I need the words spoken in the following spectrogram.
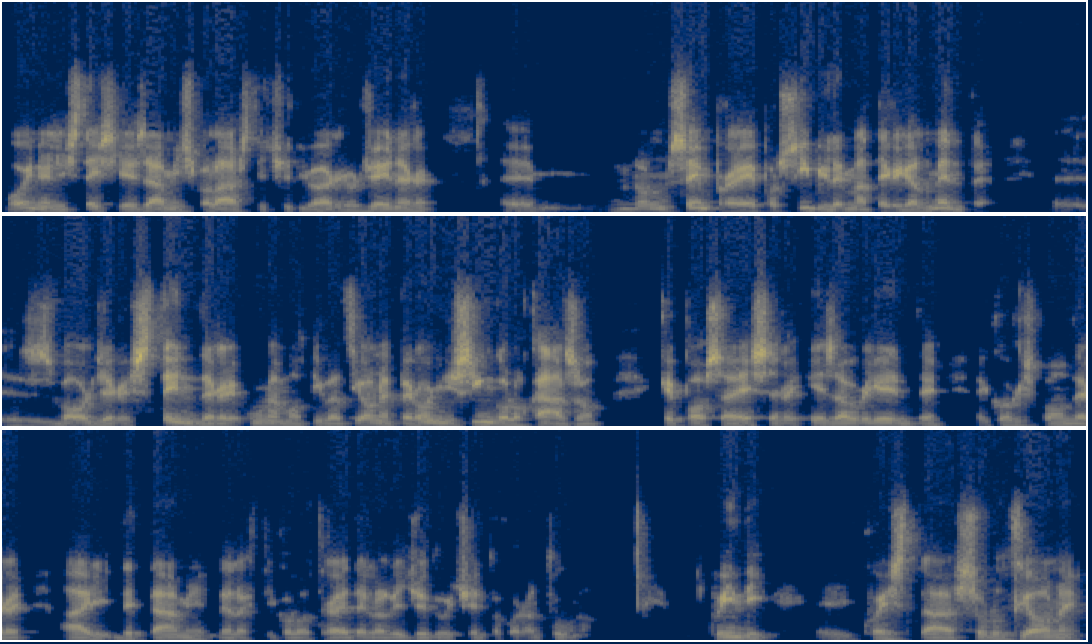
vuoi negli stessi esami scolastici di vario genere, eh, non sempre è possibile materialmente eh, svolgere, stendere una motivazione per ogni singolo caso che possa essere esauriente e corrispondere ai dettami dell'articolo 3 della legge 241. Quindi questa soluzione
